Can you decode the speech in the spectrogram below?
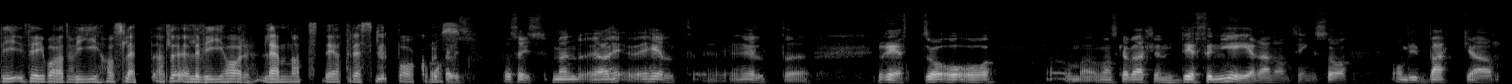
vi, det är bara att vi har släppt, eller vi har lämnat det träsket bakom oss. Precis, men ja, helt, helt uh, rätt och, och, och, man ska verkligen definiera någonting så om vi backar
